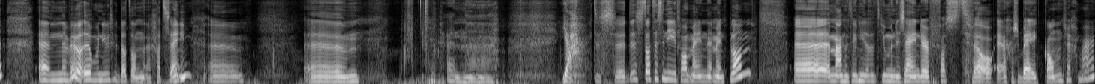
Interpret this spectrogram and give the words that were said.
en ik ben wel heel benieuwd hoe dat dan gaat zijn. Um, en ja, dus, uh, dus dat is in ieder geval mijn, uh, mijn plan. Uh, maakt natuurlijk niet dat het human design er vast wel ergens bij kan, zeg maar.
